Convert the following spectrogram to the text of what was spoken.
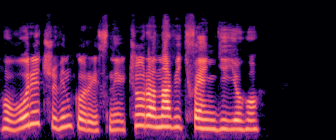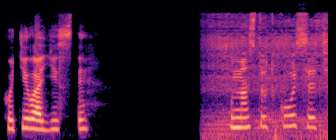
Говорять, що він корисний. Вчора навіть Фенді його хотіла їсти. У нас тут косять.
